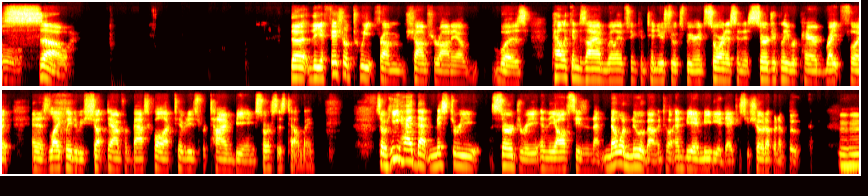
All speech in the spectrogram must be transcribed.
So the the official tweet from Sham Charania was Pelican Zion Williamson continues to experience soreness in his surgically repaired right foot and is likely to be shut down from basketball activities for time being, sources tell me. So he had that mystery surgery in the offseason that no one knew about until NBA Media Day because he showed up in a boot. hmm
